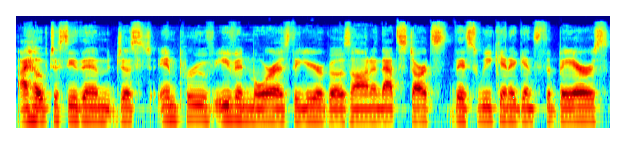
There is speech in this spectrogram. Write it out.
I hope to see them just improve even more as the year goes on, and that starts this weekend against the Bears.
